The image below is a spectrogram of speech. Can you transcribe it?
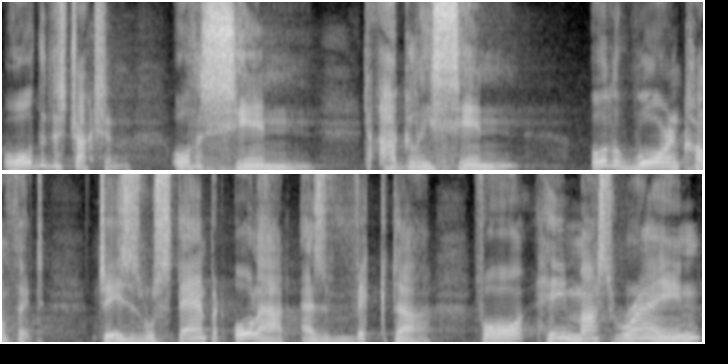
all the destruction all the sin, the ugly sin all the war and conflict, Jesus will stamp it all out as victor, for he must reign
